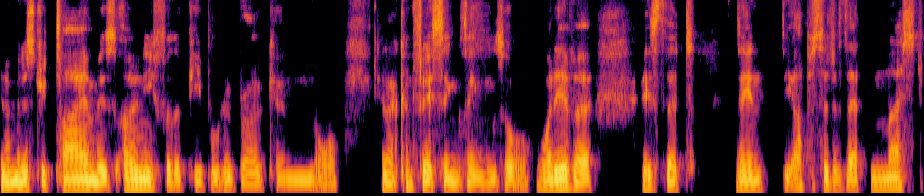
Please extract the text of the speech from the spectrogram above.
you know, ministry time is only for the people who are broken or, you know, confessing things or whatever, is that then the opposite of that must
